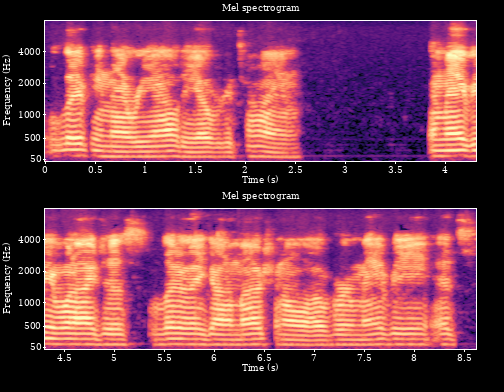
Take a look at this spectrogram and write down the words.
living that reality over time. And maybe what I just literally got emotional over, maybe it's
